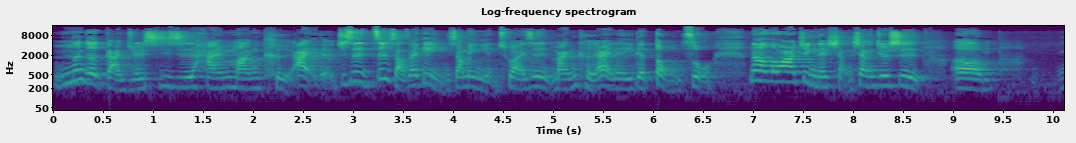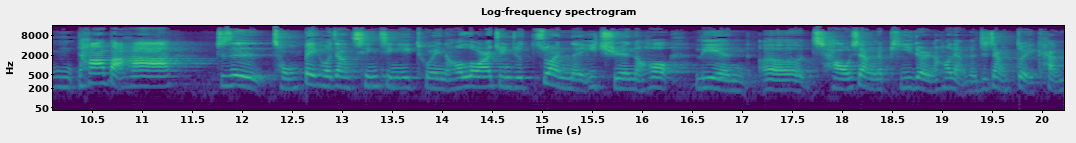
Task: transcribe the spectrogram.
那个感觉其实还蛮可爱的，就是至少在电影上面演出来是蛮可爱的一个动作。那 Laura Jean 的想象就是，呃，嗯，他把他就是从背后这样轻轻一推，然后 Laura Jean 就转了一圈，然后脸呃朝向了 Peter，然后两个就这样对看，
